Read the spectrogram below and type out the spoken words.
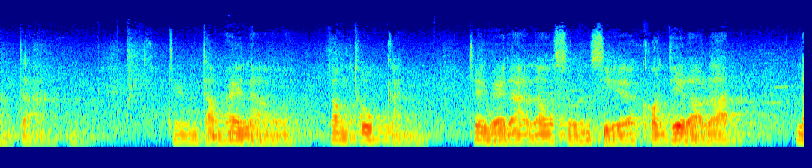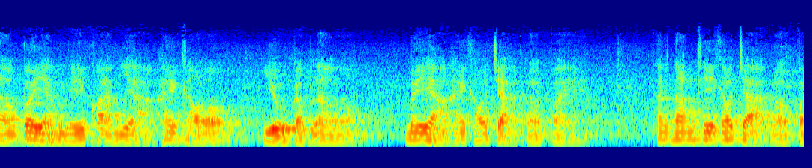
ต่าง จึงทำให้เราต้องทุกข์กัน เช่นเวลาเราสูญเสียคนที่เรารัก เราก็ยังมีความอยากให้เขาอยู่กับเรา ไม่อยากให้เขาจากเราไป ทั้งๆทที่เขาจากเราไป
